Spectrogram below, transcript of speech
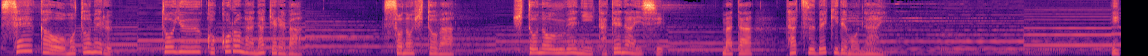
成果を求めるという心がなければその人は人の上に立てないしまた立つべきでもない。一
